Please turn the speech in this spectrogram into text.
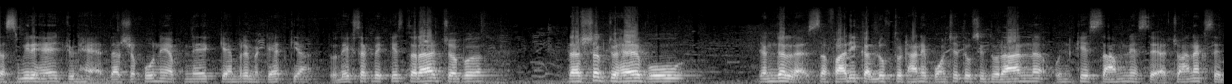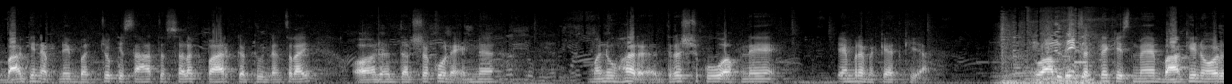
तस्वीरें हैं जिन्हें दर्शकों ने अपने कैमरे में कैद किया। तो देख सकते किस तरह जब दर्शक जो है वो जंगल सफारी का लुफ्त उठाने पहुँचे तो उसी दौरान उनके सामने से, अचानक से बाघिन अपने बच्चों के साथ सड़क पार करते हुए नज़र आई और दर्शकों ने इन मनोहर दृश्य को अपने कैमरे में कैद किया। तो आप देख सकते हैं कि इसमें बाघिन और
